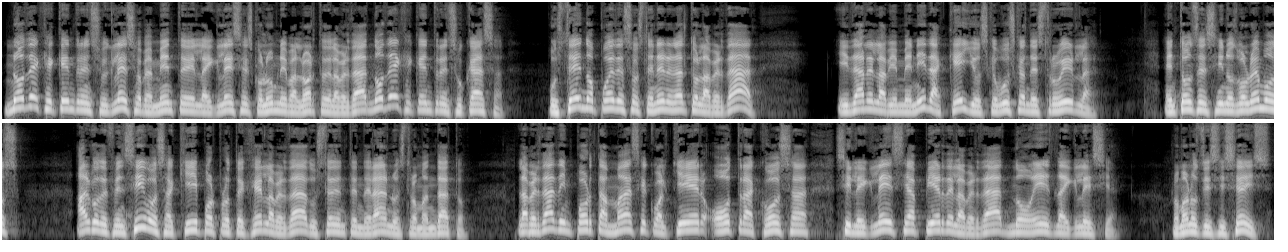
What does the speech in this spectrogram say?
No deje que entre en su iglesia, obviamente la iglesia es columna y baluarte de la verdad, no deje que entre en su casa. Usted no puede sostener en alto la verdad y darle la bienvenida a aquellos que buscan destruirla. Entonces, si nos volvemos algo defensivos aquí por proteger la verdad, usted entenderá nuestro mandato. La verdad importa más que cualquier otra cosa. Si la iglesia pierde la verdad, no es la iglesia. Romanos 16.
